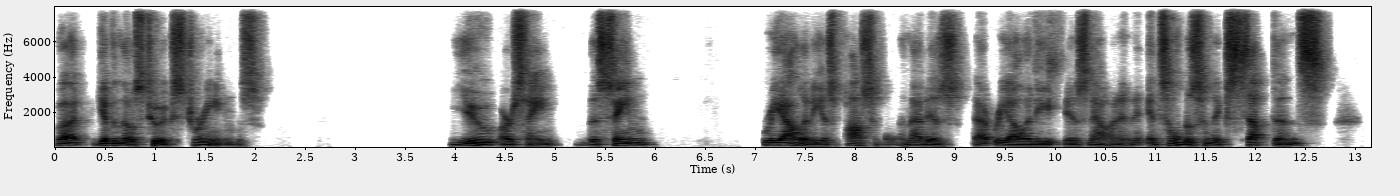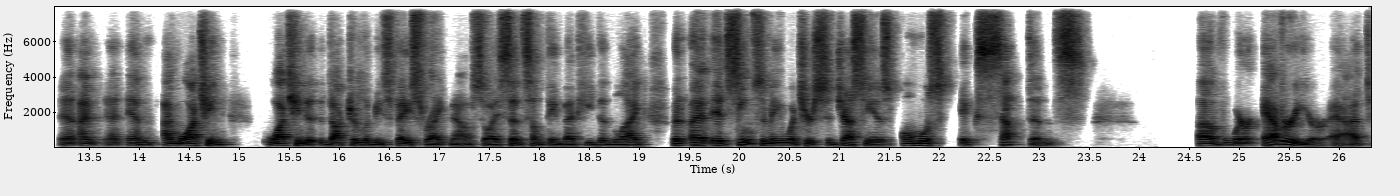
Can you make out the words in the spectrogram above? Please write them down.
But given those two extremes, you are saying the same reality is possible. And that is, that reality is now. And it's almost an acceptance. And I'm, and I'm watching watching Dr. Libby's face right now. So I said something that he didn't like. But uh, it seems to me what you're suggesting is almost acceptance of wherever you're at,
